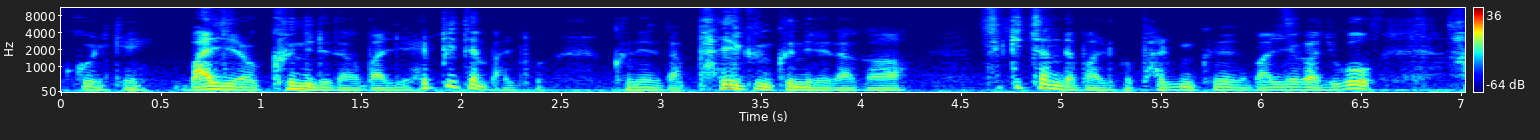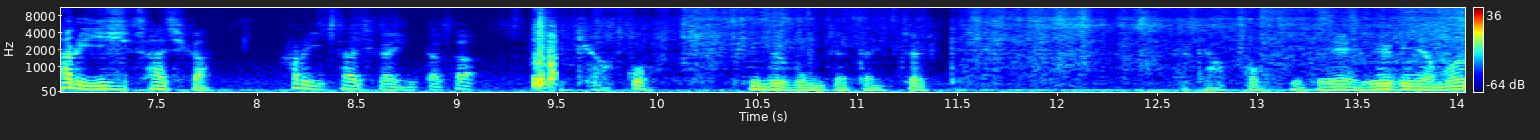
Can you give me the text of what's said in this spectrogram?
그거 이렇게 말리라고 그늘에다가 말려 햇빛에 말고 그늘에다 밝은 그늘에다가 스키찬데 말고 밝은 그늘에 말려가지고 하루 24시간 하루 24시간 있다가 이렇게 갖고 비닐봉지에다 있죠 이렇게 이렇게 갖고 이게 왜 그냐면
